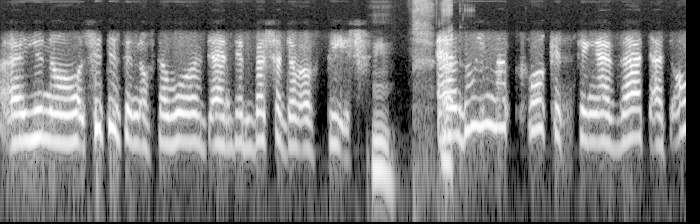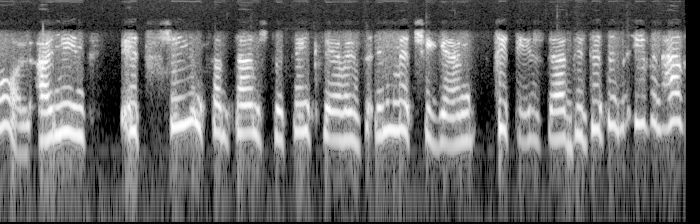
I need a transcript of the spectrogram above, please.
uh, you know, citizen of the world and ambassador of peace. Mm. And uh, we're not focusing at that at all. I mean, it's shame sometimes to think there is in Michigan cities that they didn't even have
